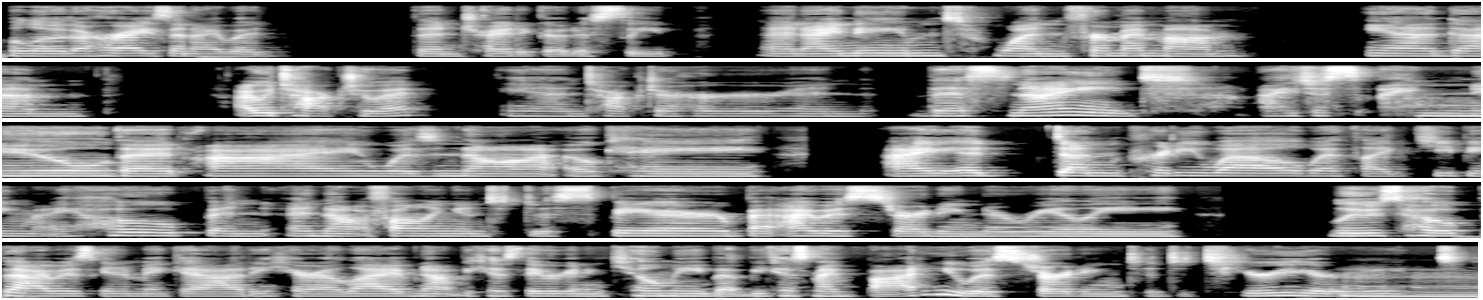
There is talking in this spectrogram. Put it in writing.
below the horizon i would then try to go to sleep. And i named one for my mom and um i would talk to it and talk to her. And this night, I just, I knew that I was not okay. I had done pretty well with like keeping my hope and, and not falling into despair, but I was starting to really lose hope that I was going to make it out of here alive, not because they were going to kill me, but because my body was starting to deteriorate. Mm-hmm.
